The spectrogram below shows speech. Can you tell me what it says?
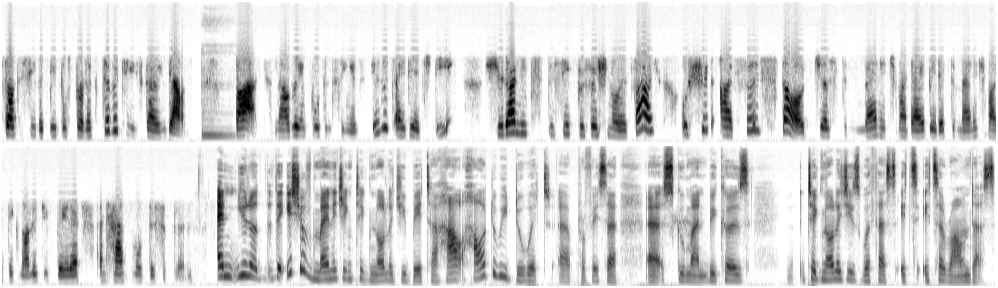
start to see that people's productivity is going down. Mm. But now the important thing is: is it ADHD? Should I need to seek professional advice, or should I first start just to manage my day better, to manage my technology better, and have more discipline? And you know the issue of managing technology better. How how do we do it, uh, Professor uh, Schoeman? Because technology is with us. It's it's around us.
